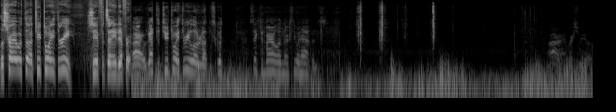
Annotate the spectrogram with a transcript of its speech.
Let's try it with uh, the 223 see if it's any different. All right, we got the 223 loaded up. Let's go stick the barrel in there, see what happens. All right, where should we go?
